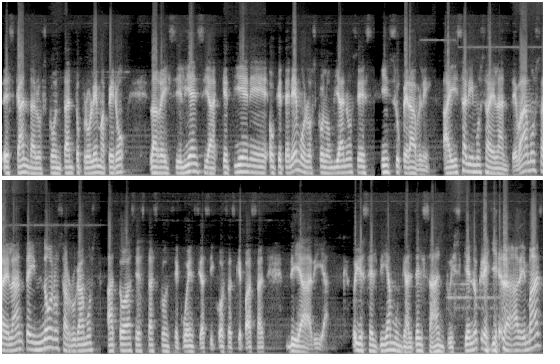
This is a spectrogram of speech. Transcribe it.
escándalos, con tanto problema, pero la resiliencia que tiene o que tenemos los colombianos es insuperable ahí salimos adelante, vamos adelante y no nos arrugamos a todas estas consecuencias y cosas que pasan día a día. Hoy es el Día Mundial del Sándwich, ¿quién lo creyera? Además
